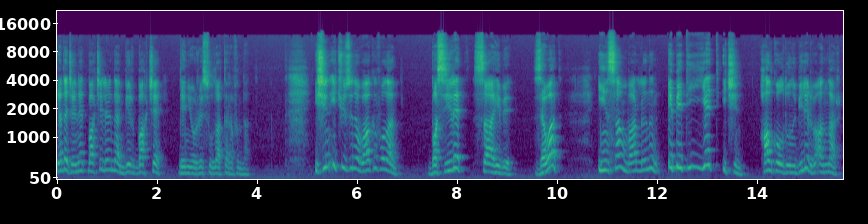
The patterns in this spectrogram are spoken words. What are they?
ya da cennet bahçelerinden bir bahçe deniyor Resulullah tarafından. İşin iç yüzüne vakıf olan basiret sahibi zevat insan varlığının ebediyet için halk olduğunu bilir ve anlar.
